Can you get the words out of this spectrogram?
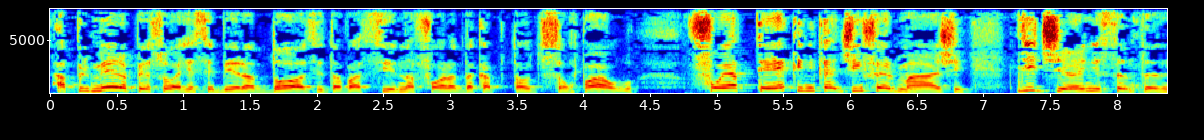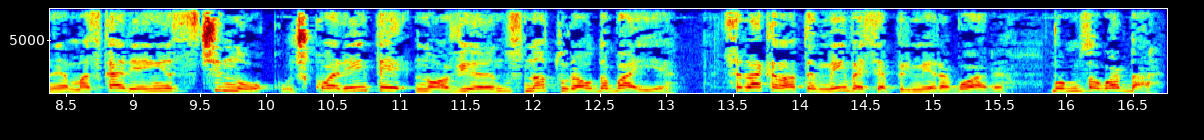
a primeira pessoa a receber a dose da vacina fora da capital de São Paulo foi a técnica de enfermagem Lidiane Santana Mascarenhas Tinoco, de 49 anos, natural da Bahia. Será que ela também vai ser a primeira agora? Vamos aguardar.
